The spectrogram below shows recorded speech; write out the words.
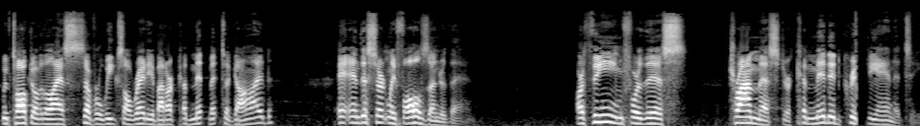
We've talked over the last several weeks already about our commitment to God, and this certainly falls under that. Our theme for this trimester, committed Christianity.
